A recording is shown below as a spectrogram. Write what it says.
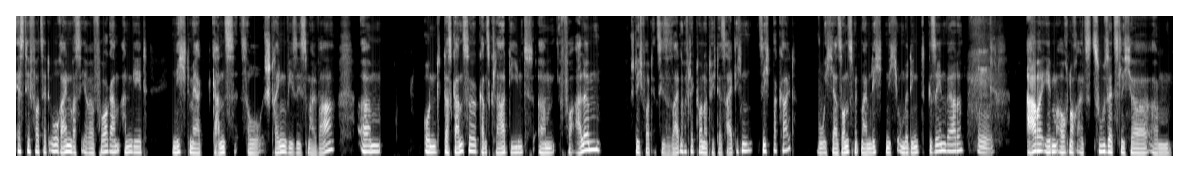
STVZO rein, was ihre Vorgaben angeht, nicht mehr ganz so streng, wie sie es mal war. Ähm, und das Ganze ganz klar dient ähm, vor allem Stichwort jetzt diese Seitenreflektoren, natürlich der seitlichen Sichtbarkeit, wo ich ja sonst mit meinem Licht nicht unbedingt gesehen werde. Mhm. Aber eben auch noch als zusätzlicher, ähm,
